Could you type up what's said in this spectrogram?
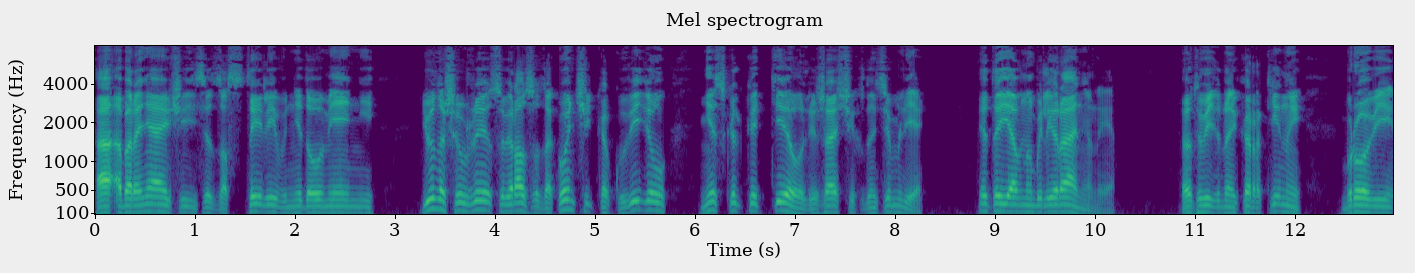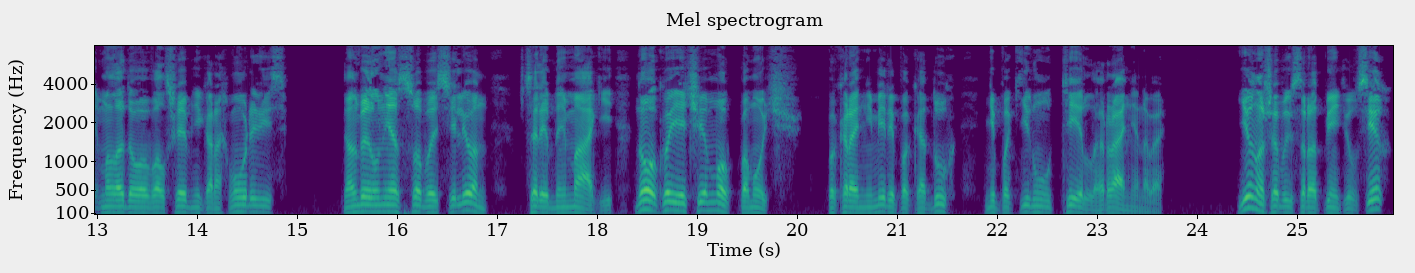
а обороняющиеся застыли в недоумении, Юноша уже собирался закончить, как увидел несколько тел, лежащих на земле. Это явно были раненые. От увиденной картины брови молодого волшебника нахмурились. Он был не особо силен в целебной магии, но кое-чем мог помочь, по крайней мере, пока дух не покинул тело раненого. Юноша быстро отметил всех,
